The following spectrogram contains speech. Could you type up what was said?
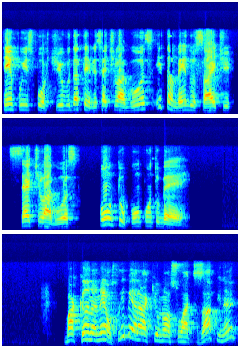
Tempo Esportivo da TV Sete Lagoas e também do site setelagoas.com.br. Bacana, Nelson. Liberar aqui o nosso WhatsApp, né?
